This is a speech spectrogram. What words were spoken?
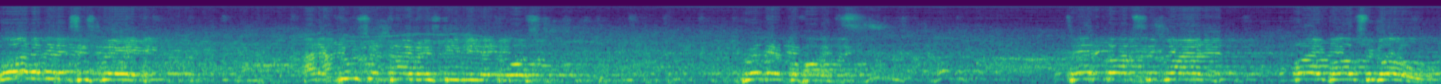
What a minutes he's playing. At a crucial time when his team needed the most. Brilliant performance. 10 runs required, 5 balls to go.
